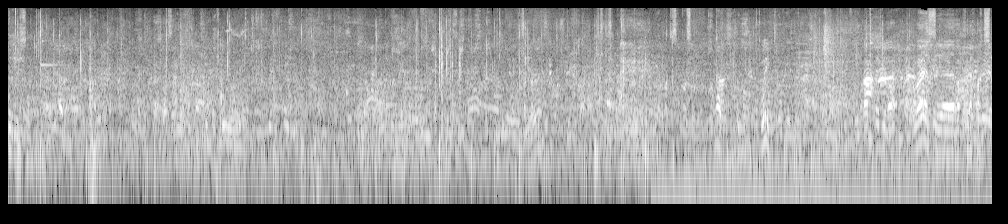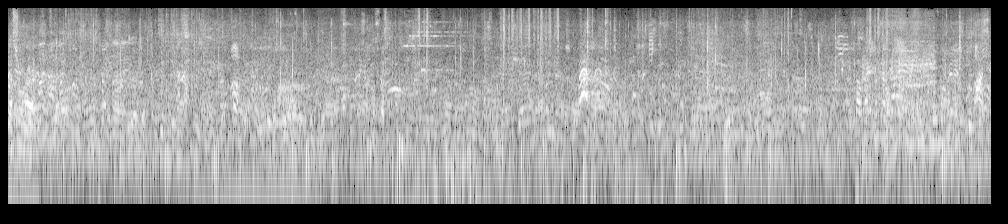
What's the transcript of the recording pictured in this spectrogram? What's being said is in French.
Oui. Ouais, c'est euh, ma première participation. Euh.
